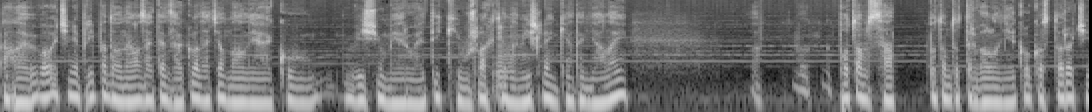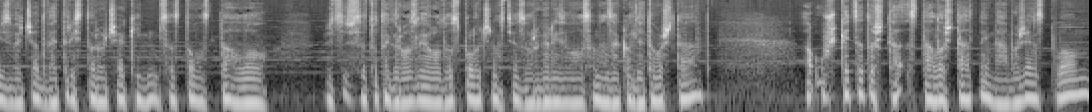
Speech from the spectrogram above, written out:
Ale vo väčšine prípadov naozaj ten zakladateľ mal nejakú vyššiu mieru etiky, ušlachtilé mm. myšlienky a tak ďalej. Potom sa potom to trvalo niekoľko storočí, zväčša dve, tri storočia, kým sa z toho stalo, že sa to tak rozlialo do spoločnosti a zorganizoval sa na základe toho štát. A už keď sa to šta- stalo štátnym náboženstvom,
